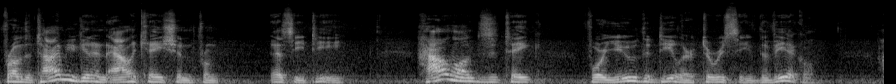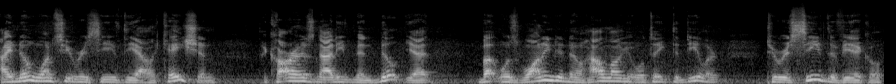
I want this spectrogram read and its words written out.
from the time you get an allocation from SET, how long does it take for you, the dealer, to receive the vehicle? I know once you receive the allocation, the car has not even been built yet, but was wanting to know how long it will take the dealer to receive the vehicle,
